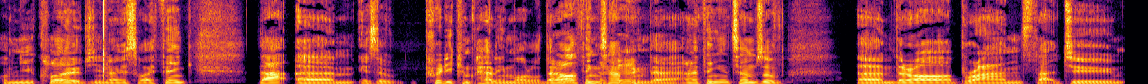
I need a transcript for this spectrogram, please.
of new clothes. You know, so I think that um, is a pretty compelling model. There are things Okay. happening there, and I think in terms of um, there are brands that do.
